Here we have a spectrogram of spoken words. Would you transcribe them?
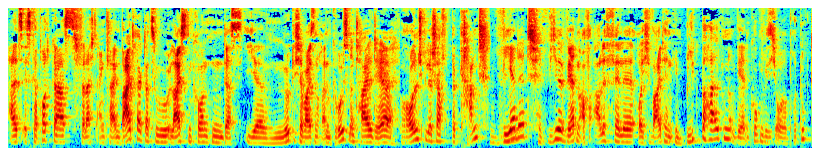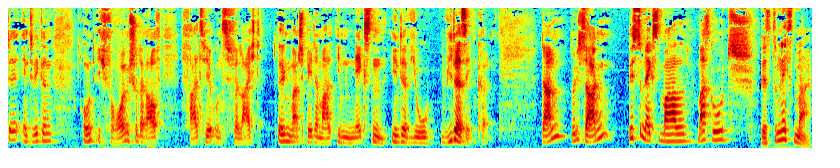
als SK Podcast vielleicht einen kleinen Beitrag dazu leisten konnten, dass ihr möglicherweise noch einem größeren Teil der Rollenspielerschaft bekannt werdet. Wir werden auf alle Fälle euch weiterhin im Blick behalten und werden gucken, wie sich eure Produkte entwickeln. Und ich freue mich schon darauf, falls wir uns vielleicht irgendwann später mal im nächsten Interview wiedersehen können. Dann würde ich sagen, bis zum nächsten Mal. Mach's gut. Bis zum nächsten Mal.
